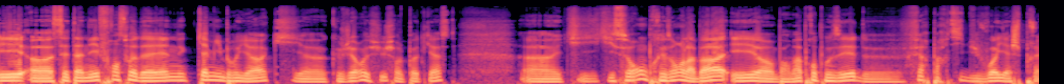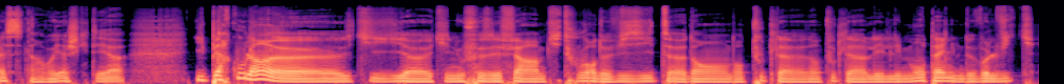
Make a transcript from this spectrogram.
Et euh, cette année, François Daen, Camille Bruyat, qui, euh, que j'ai reçu sur le podcast, euh, qui, seront présents là-bas et euh, bah, on m'a proposé de faire partie du voyage presse. C'était un voyage qui était euh, hyper cool, hein, qui, qui nous faisait faire un petit tour de visite dans, dans toutes, les, les montagnes de Volvic,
